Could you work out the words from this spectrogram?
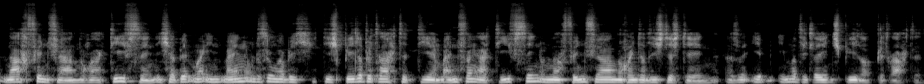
nach fünf Jahren noch aktiv sind. Ich habe immer in meiner Untersuchung habe ich die Spieler betrachtet, die am Anfang aktiv sind und nach fünf Jahren noch in der Liste stehen. Also immer die gleichen Spieler betrachtet.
